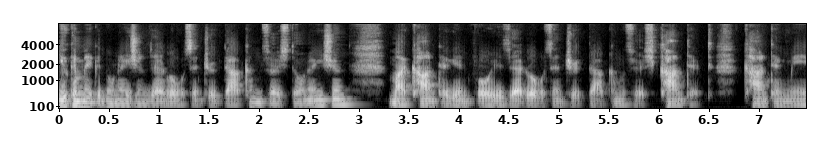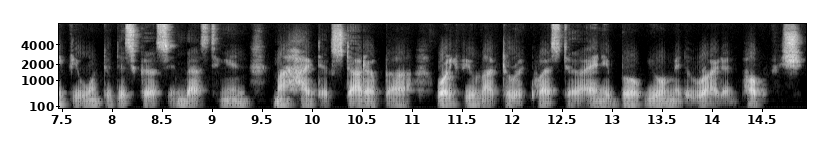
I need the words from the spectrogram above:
You can make donations at robocentric.com slash donation. My contact info is at robocentric.com slash contact. Contact me if you want to discuss investing in my high-tech startup uh, or if you'd like to request uh, any book you want me to write and publish.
